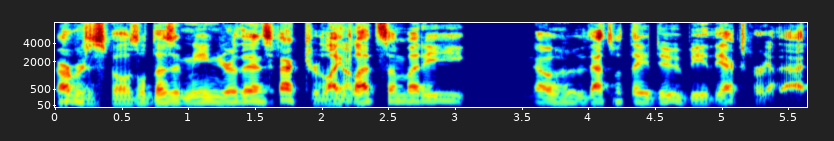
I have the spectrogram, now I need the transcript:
garbage disposal doesn't mean you're the inspector. Like, No. let somebody know who that's what they do, be the expert Yeah. of that.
